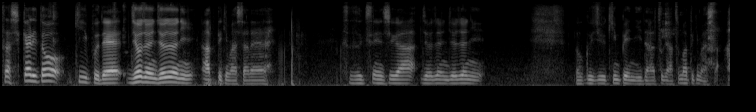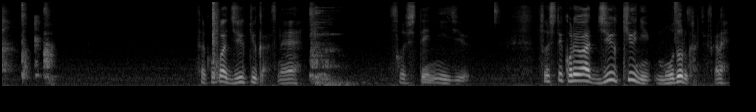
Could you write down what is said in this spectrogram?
さあしっかりとキープで徐々に徐々に合ってきましたね。鈴木選手が徐々に徐々に60近辺にダーツが集まってきました。さあここは19からですね。そして20そしてこれは19に戻る感じですかね。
